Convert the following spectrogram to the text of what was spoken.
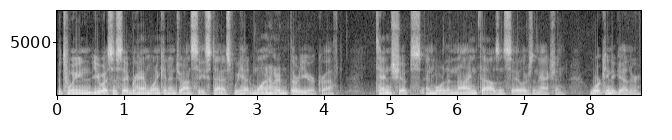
Between USS Abraham Lincoln and John C. Stennis, we had 130 aircraft, 10 ships, and more than 9,000 sailors in action, working together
